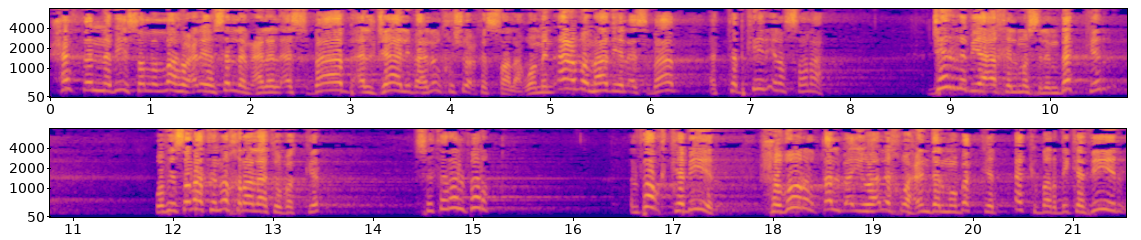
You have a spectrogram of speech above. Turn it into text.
حث النبي صلى الله عليه وسلم على الأسباب الجالبة للخشوع في الصلاة ومن أعظم هذه الأسباب التبكير إلى الصلاة. جرب يا أخي المسلم بكر وفي صلاة أخرى لا تبكر سترى الفرق. الفرق كبير. حضور القلب أيها الإخوة عند المبكر أكبر بكثير.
